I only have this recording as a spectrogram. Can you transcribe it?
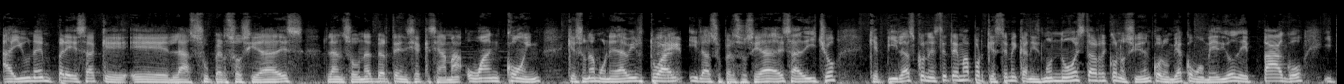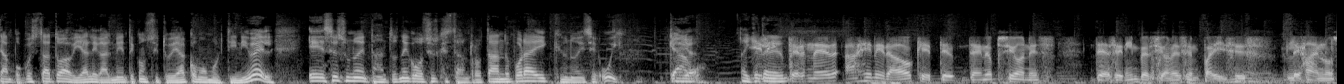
hay una empresa que eh, las super sociedades lanzó una advertencia que se llama OneCoin, que es una moneda virtual, Sí. y las super sociedades ha dicho que pilas con este tema porque este mecanismo no está reconocido en Colombia como medio de pago y tampoco está todavía legalmente constituida como multinivel. Ese es uno de tantos negocios que están rotando por ahí que uno dice, uy, ¿qué hago? Hay y que el tener Internet ha generado que te den opciones de hacer inversiones en países lejanos,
